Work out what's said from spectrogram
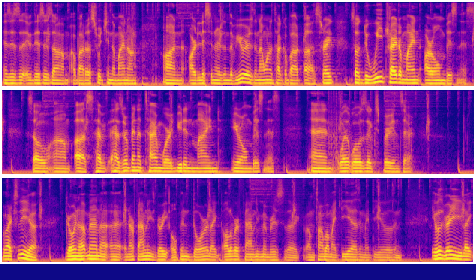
is this if this is um about us switching the mind on on our listeners and the viewers, then I want to talk about us, right? So do we try to mind our own business? So um, us have has there been a time where you didn't mind your own business, and what what was the experience there? Well, actually, uh, growing up, man, uh, uh, in our family is very open door. Like all of our family members, like I'm talking about my tias and my tios, and it was very like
